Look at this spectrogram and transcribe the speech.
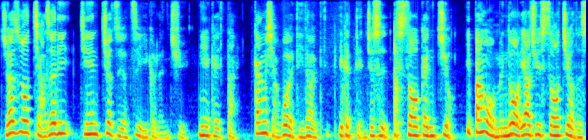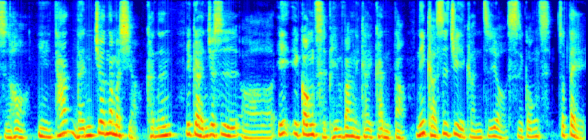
主要是说，假设你今天就只有自己一个人去，你也可以带。刚刚小郭也提到一个点，就是搜跟救。一般我们如果要去搜救的时候，因为他人就那么小，可能一个人就是呃一一公尺平方，你可以看到，你可视距离可能只有十公尺，就对。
